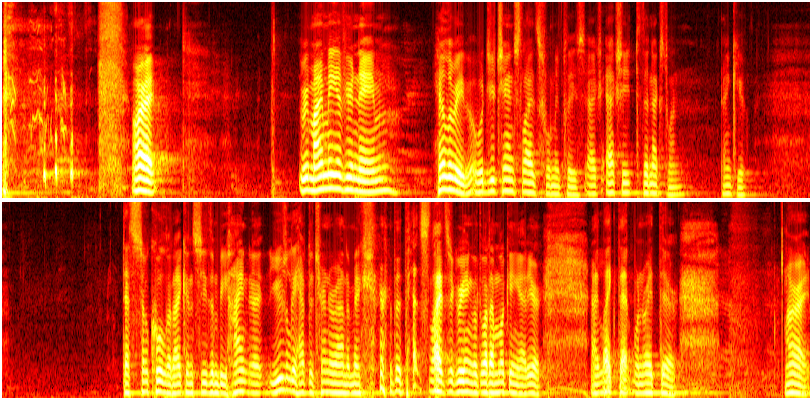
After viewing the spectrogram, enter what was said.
All right. Remind me of your name. Hillary, would you change slides for me, please? Actually, to the next one. Thank you. That's so cool that I can see them behind. I usually have to turn around to make sure that that slide's agreeing with what I'm looking at here. I like that one right there. All right.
